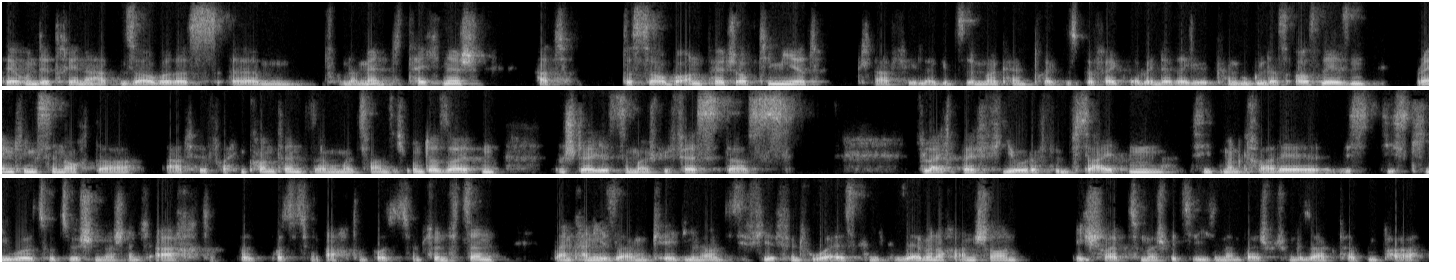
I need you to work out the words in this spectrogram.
der Hundetrainer hat ein sauberes ähm, Fundament technisch, hat das sauber On-Page optimiert, Klar, Fehler gibt es immer, kein Projekt ist perfekt, aber in der Regel kann Google das auslesen. Rankings sind auch da, Art hilfreichen Content, sagen wir mal 20 Unterseiten und stelle jetzt zum Beispiel fest, dass vielleicht bei vier oder fünf Seiten sieht man gerade, ist dieses Keyword so zwischen wahrscheinlich acht, Position 8 und Position 15. Dann kann ich sagen, okay, genau diese vier, fünf URLs kann ich mir selber noch anschauen. Ich schreibe zum Beispiel, wie ich in meinem Beispiel schon gesagt habe, ein paar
